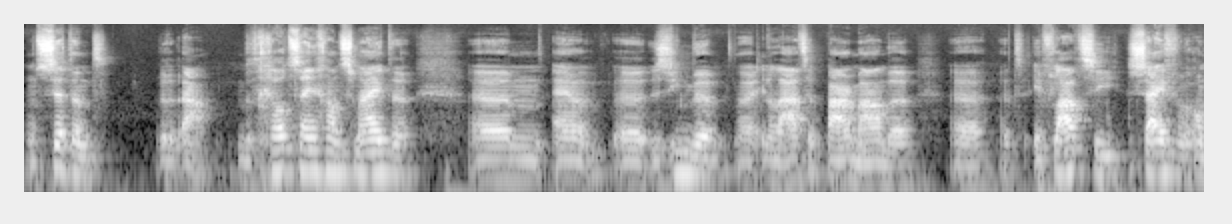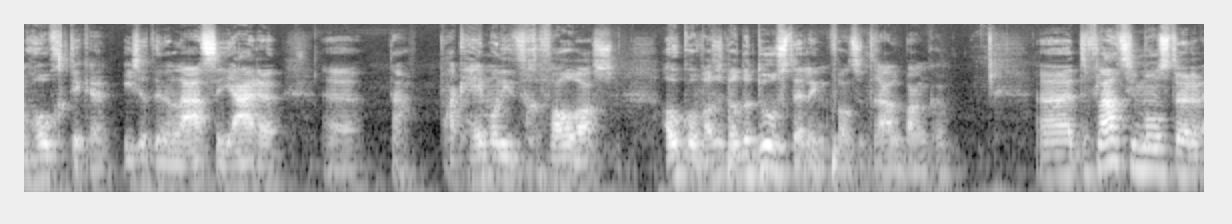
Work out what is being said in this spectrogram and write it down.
ontzettend met geld zijn gaan smijten. Ehm, en uh, zien we uh, in de laatste paar maanden uh, het inflatiecijfer omhoog tikken. Iets dat in de laatste jaren nou, vaak helemaal niet het geval was. Ook al was het wel de doelstelling van centrale banken. het inflatiemonster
